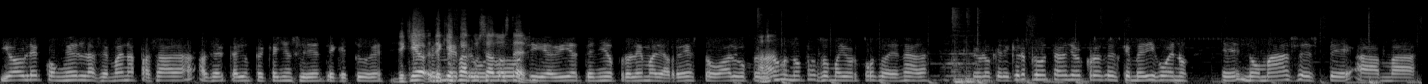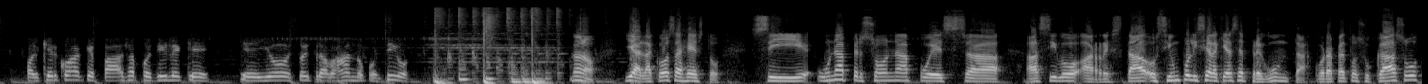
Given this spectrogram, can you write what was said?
yo hablé con él la semana pasada acerca de un pequeño incidente que tuve. ¿De qué, Él de qué fue acusado usted? Si había tenido problema de arresto o algo, pero Ajá. no, no pasó mayor cosa de nada. Pero lo que le quiero preguntar al señor Cruz es que me dijo, bueno, eh, nomás este, am, a cualquier cosa que pasa, pues dile que eh, yo estoy trabajando contigo. No, no, ya, la cosa es esto. Si una persona pues ah, ha sido arrestada o si un policía le quiere hacer preguntas con respecto a su caso,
